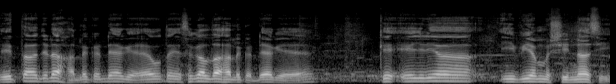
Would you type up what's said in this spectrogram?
ਇਹ ਤਾਂ ਜਿਹੜਾ ਹੱਲ ਕੱਢਿਆ ਗਿਆ ਉਹ ਤਾਂ ਇਸ ਗੱਲ ਦਾ ਹੱਲ ਕੱਢਿਆ ਗਿਆ ਹੈ ਕਿ ਇਹ ਜਿਹੜੀਆਂ ਈਵੀਐਮ ਮਸ਼ੀਨਾਂ ਸੀ,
